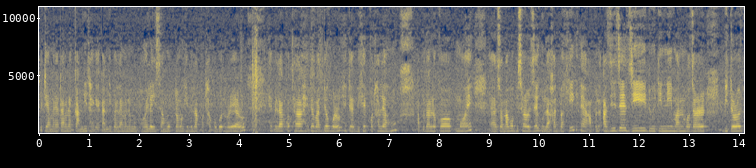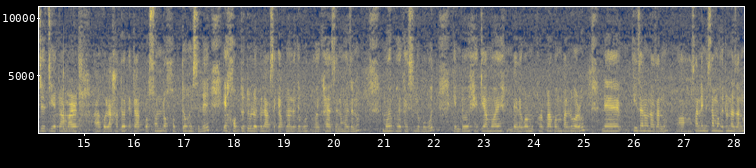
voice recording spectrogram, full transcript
তেতিয়া মানে তাৰমানে কান্দি থাকে কান্দি পেলাই মানে মোৰ ভয় লাগিছে আমুক তামুক সেইবিলাক কথা ক'ব ধৰে আৰু সেইবিলাক কথা এতিয়া বাদ দিয়ক বাৰু এতিয়া বিশেষ কথালৈ আহোঁ। আপোনালোকক মই জনাব বিচাৰোঁ যে গোলাঘাটবাসীক আজি যে যি দুই তিনিমান বজাৰ ভিতৰত যে যি এটা আমাৰ গোলাঘাটত এটা প্ৰচণ্ড শব্দ হৈছিলে এই শব্দটো লৈ পেলাই সঁচাকৈ আপোনালোকে বহুত ভয় খাই আছে নহয় জানো? ময়ো ভয় খাইছিলোঁ বহুত কিন্তু এতিয়া মই বেলেগৰ মুখৰ পৰা গম পালোঁ আৰু নে কি জানো নাজানো। অ, সঁচা নে মিছা মই সেইটো নাজানো।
